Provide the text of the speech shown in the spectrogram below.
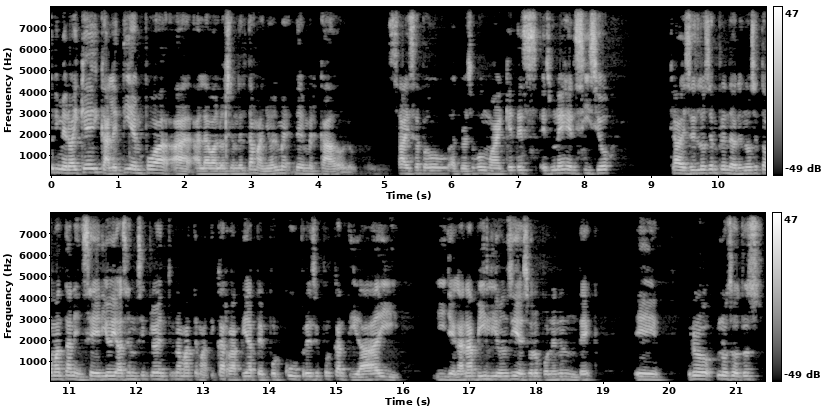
primero hay que dedicarle tiempo a, la evaluación del tamaño del, mercado. Sizable, Addressable Market es, es un ejercicio que a veces los emprendedores no se toman tan en serio y hacen simplemente una matemática rápida, P por Q, precio por cantidad y, y llegan a billions y eso lo ponen en un deck. Eh, pero nosotros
